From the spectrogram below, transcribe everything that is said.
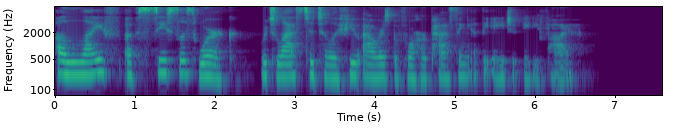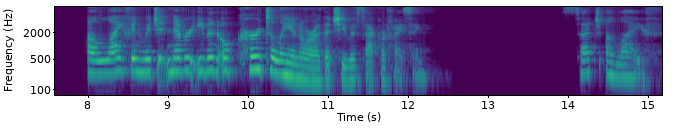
a life of ceaseless work which lasted till a few hours before her passing at the age of 85. A life in which it never even occurred to Leonora that she was sacrificing such a life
